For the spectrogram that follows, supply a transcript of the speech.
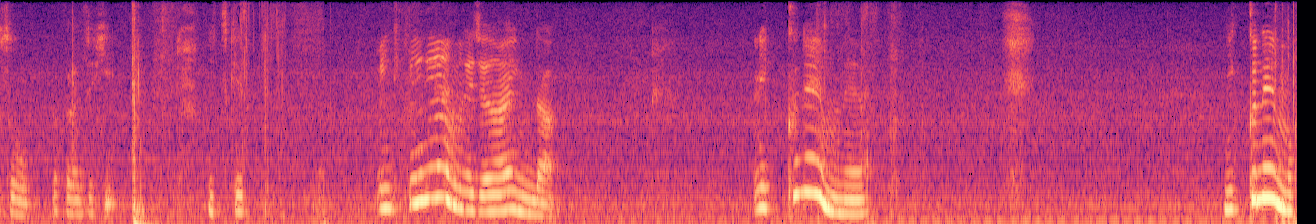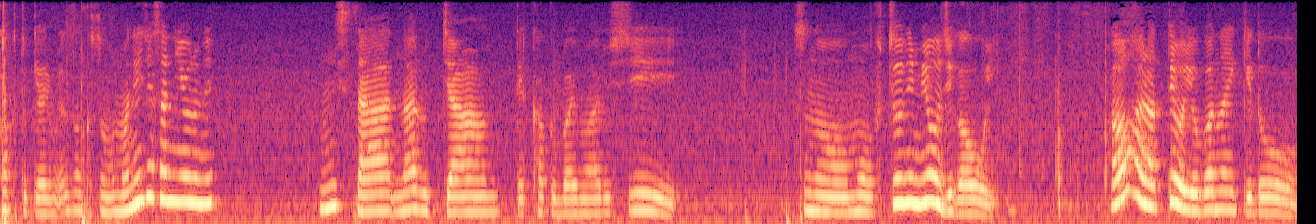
そう。だからぜひ。見つけニックネームねじゃないんだ。ニックネームね。ニックネームも書くときあります。なんかそのマネージャーさんによるね「ミスターなるちゃん」って書く場合もあるし。そのもう普通に名字が多い。川原っては呼ばないけど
